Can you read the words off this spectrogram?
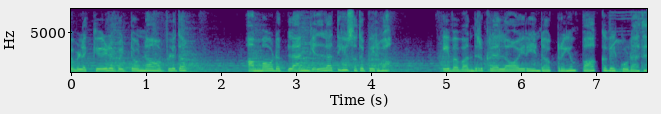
இவளை கீழே விட்டோம்னா அவ்வளவுதான். அம்மாவோட பிளான் எல்லாத்தையும் சொதப்பிடுவா. இவ வந்திருக்கிற லாயரையும் டாக்டரையும் பார்க்கவே கூடாது.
